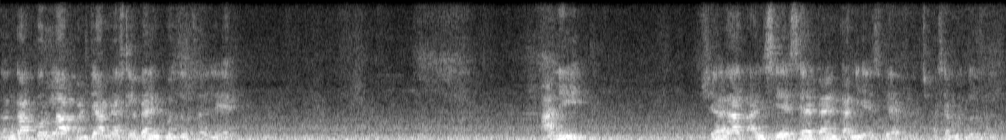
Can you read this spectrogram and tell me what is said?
गंगापूरला पंजाब नॅशनल बँक मंजूर झालेली आहे. आणि शहरात I C I C I bank आणि एस बी आय अशा मंजूर झाल्या.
